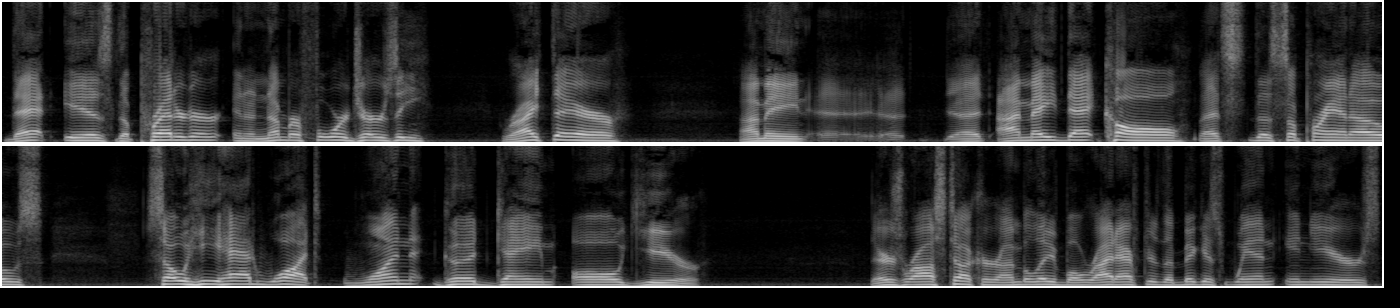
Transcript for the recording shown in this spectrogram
That is the Predator in a number four jersey right there. I mean, uh, uh, I made that call. That's the Sopranos. So he had what? One good game all year. There's Ross Tucker, unbelievable, right after the biggest win in years.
